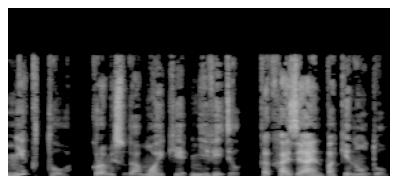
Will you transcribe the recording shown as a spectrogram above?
Никто, кроме судомойки, не видел, как хозяин покинул дом.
